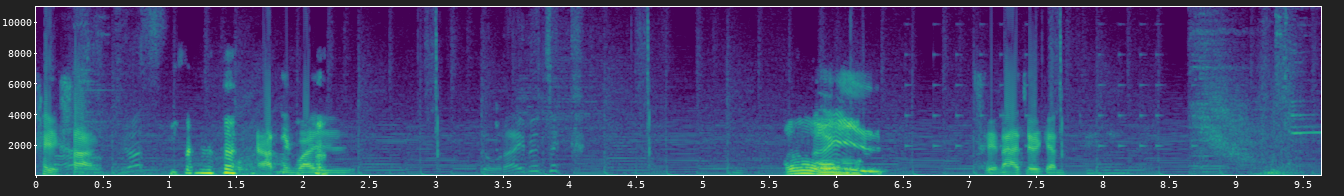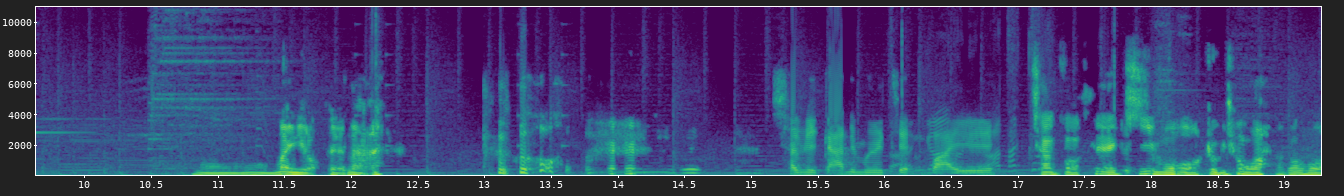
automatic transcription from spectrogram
ให้ข้างโฟกัสหนึ่งไว้โอ้เสหน้าเจอกัน ไม่มีหรอกเสหน้าฉันมีการในมือเจ็ดใบฉันขอแค่ขี้โมออกถูกจังหวะก็พอ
